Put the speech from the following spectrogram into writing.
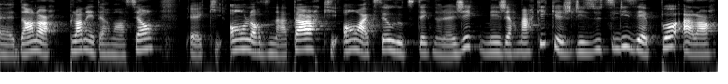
euh, dans leur plan d'intervention, euh, qui ont l'ordinateur, qui ont accès aux outils technologiques, mais j'ai remarqué que je ne les utilisais pas à leur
